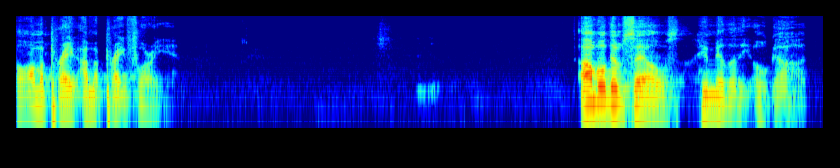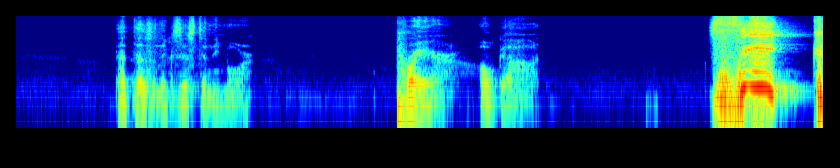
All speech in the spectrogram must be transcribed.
Oh, I'm gonna pray. I'm gonna pray for you. Humble themselves, humility. Oh God, that doesn't exist anymore. Prayer. Oh God. Seek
